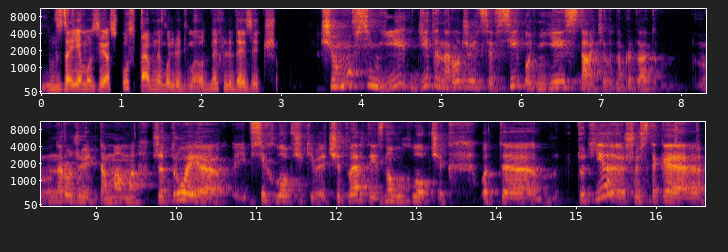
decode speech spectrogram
взаємозв'язку з певними людьми, одних людей з іншими. Чому в сім'ї діти народжуються всі однієї статі? От, наприклад, народжують там мама вже троє, і всі хлопчики, четвертий і знову хлопчик. От е, тут є щось таке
